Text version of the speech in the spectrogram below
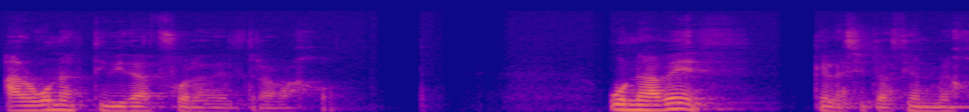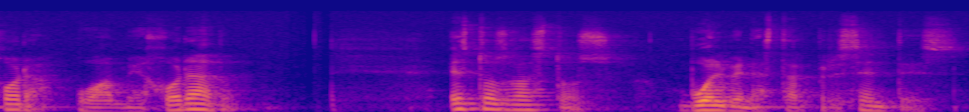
alguna actividad fuera del trabajo. Una vez que la situación mejora o ha mejorado, estos gastos vuelven a estar presentes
